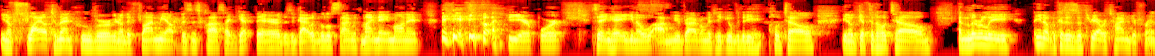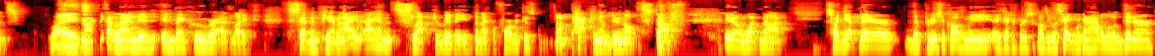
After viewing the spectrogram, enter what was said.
You know, fly out to Vancouver. You know, they fly me out business class. I get there. There's a guy with a little sign with my name on it. you know, at the airport, saying, "Hey, you know, I'm your driver. I'm going to take you over to the hotel. You know, get to the hotel." And literally, you know, because there's a three-hour time difference. Right. You know, I think I landed in Vancouver at like 7 p.m. and I, I hadn't slept really the night before because I'm packing, I'm doing all the stuff, you know, and whatnot. So I get there, the producer calls me, executive producer calls me, goes, Hey, we're going to have a little dinner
